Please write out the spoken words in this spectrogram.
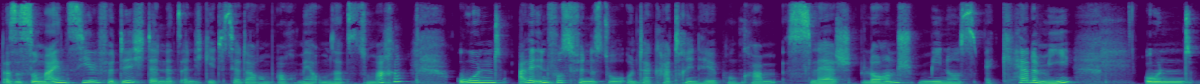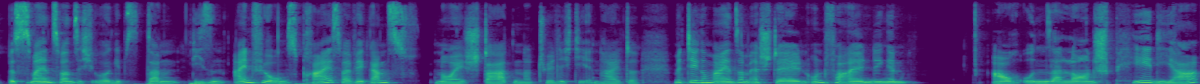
Das ist so mein Ziel für dich, denn letztendlich geht es ja darum, auch mehr Umsatz zu machen. Und alle Infos findest du unter katrinhill.com slash launch minus academy. Und bis 22 Uhr gibt's dann diesen Einführungspreis, weil wir ganz neu starten, natürlich die Inhalte mit dir gemeinsam erstellen und vor allen Dingen auch unser Launchpedia,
